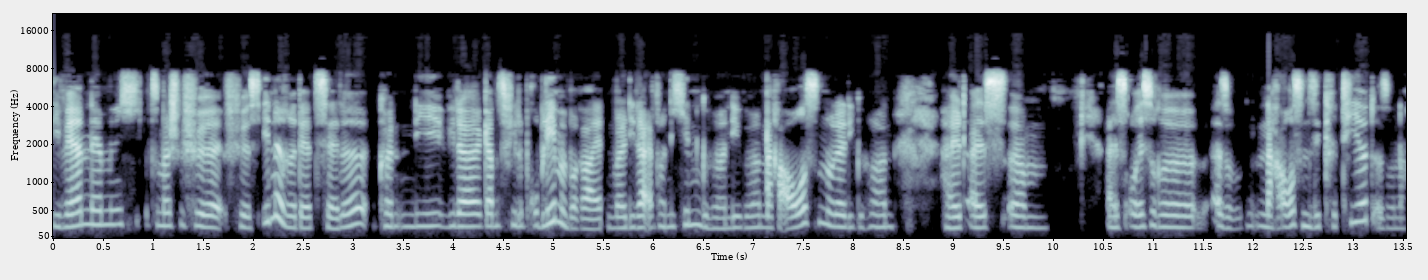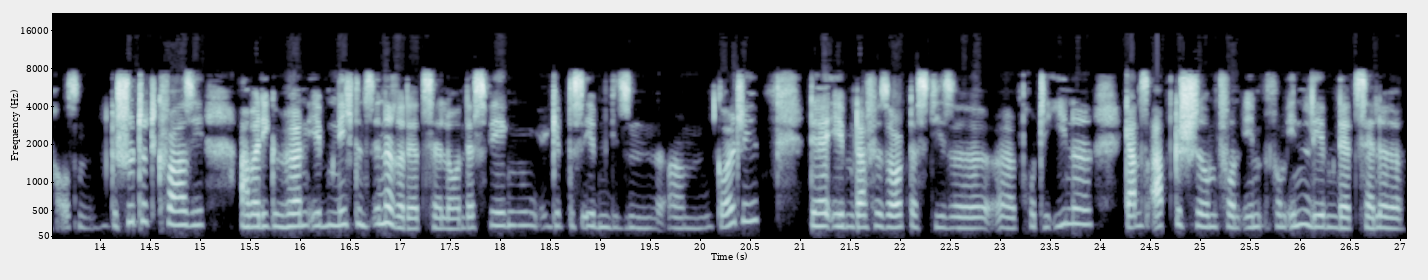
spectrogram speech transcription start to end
die werden nämlich zum Beispiel für fürs Innere der Zelle könnten die wieder ganz viele Probleme bereiten, weil die da einfach nicht hingehören. Die gehören nach außen oder die gehören halt als ähm, als äußere, also nach außen sekretiert, also nach außen geschüttet quasi, aber die gehören eben nicht ins Innere der Zelle und deswegen gibt es eben diesen ähm, Golgi, der eben dafür sorgt, dass diese äh, Proteine ganz abgeschirmt von, vom Innenleben der Zelle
